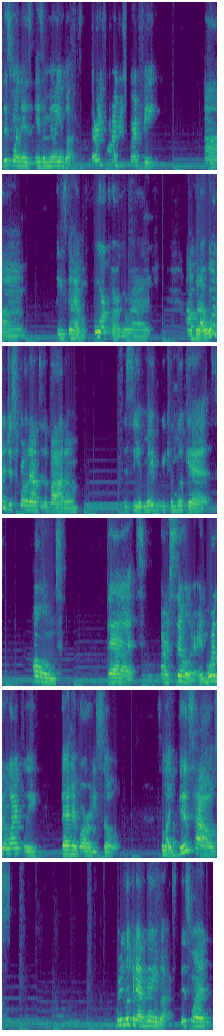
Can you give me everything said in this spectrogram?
This one is is a million bucks, 3,400 square feet. Um, think it's gonna have a four car garage. Um, but I want to just scroll down to the bottom to see if maybe we can look at homes that are similar and more than likely that have already sold. So, like this house, we're looking at a million bucks. This one,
